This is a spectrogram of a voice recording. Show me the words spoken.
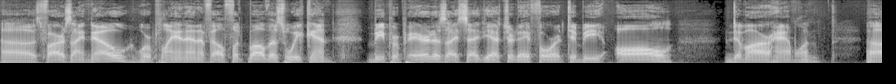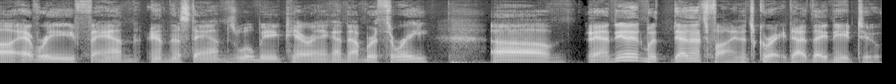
Uh, as far as i know we're playing nfl football this weekend. Be prepared as i said yesterday for it to be all damar hamlin. Uh, every fan in the stands will be carrying a number three. Um, And, and with and that's fine. It's great. Uh, They need to.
